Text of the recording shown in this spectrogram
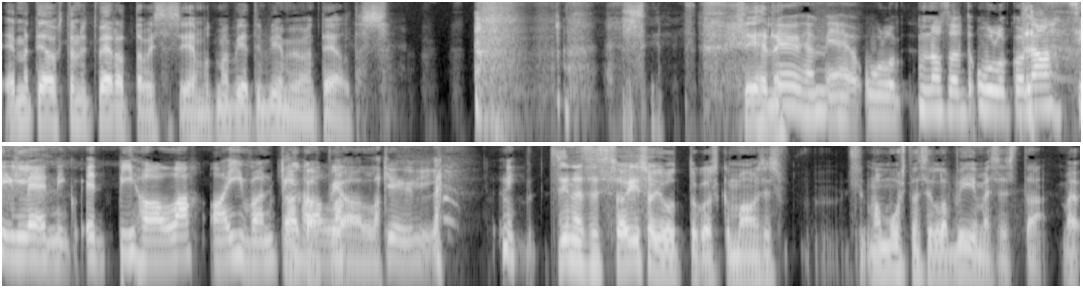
en mä tiedä, onko tämä nyt verrattavissa siihen, mutta mä vietin viime yön teltassa. Si- siihen Köyhän miehen ul, no sä oot ulkona silleen niin kuin, et pihalla, aivan pihalla. Takapihalla. Kyllä. Niin. sinänsä se on iso juttu, koska mä oon siis, mä muistan silloin viimeisestä, mä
